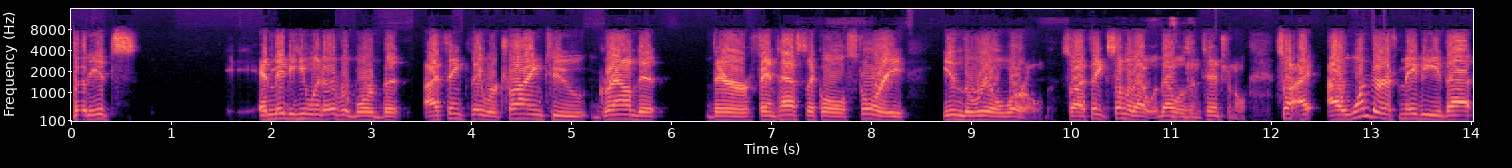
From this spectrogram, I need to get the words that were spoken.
but it's and maybe he went overboard, but I think they were trying to ground it their fantastical story in the real world. So I think some of that that was mm-hmm. intentional. So I I wonder if maybe that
